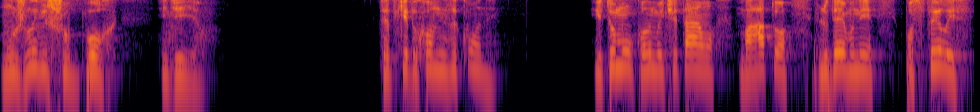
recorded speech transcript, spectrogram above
можливість, щоб Бог діяв. Це такі духовні закони. І тому, коли ми читаємо, багато людей вони постились.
